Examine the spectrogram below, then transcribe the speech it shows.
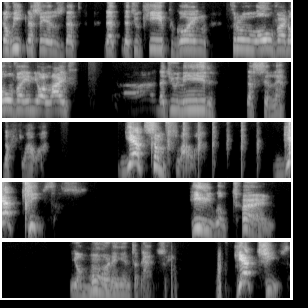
the weaknesses that, that, that you keep going through over and over in your life uh, that you need the select, the flour? Get some flour. Get Jesus. He will turn your mourning into dancing. Get Jesus.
